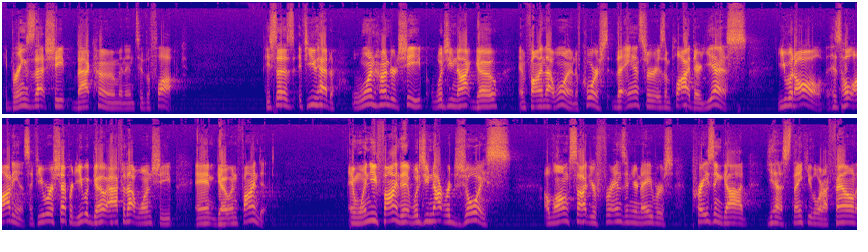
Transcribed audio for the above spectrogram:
He brings that sheep back home and into the flock. He says, If you had 100 sheep, would you not go and find that one? Of course, the answer is implied there. Yes, you would all, his whole audience, if you were a shepherd, you would go after that one sheep and go and find it. And when you find it, would you not rejoice alongside your friends and your neighbors, praising God? Yes, thank you, Lord. I found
